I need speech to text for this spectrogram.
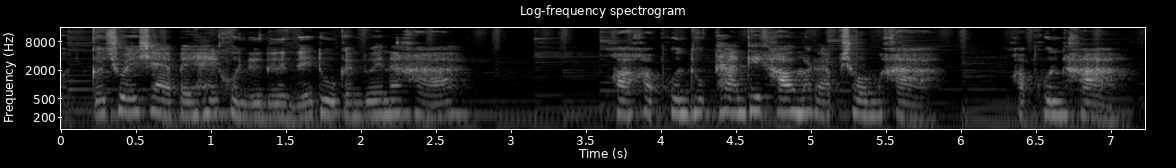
ชน์ ก็ช่วยแชร์ไปให้คนอื่นๆ ได้ดูกันด้วยนะคะ ขอขอบคุณทุกท่านที่เข้ามารับชมค่ะ ขอบคุณค่ะ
